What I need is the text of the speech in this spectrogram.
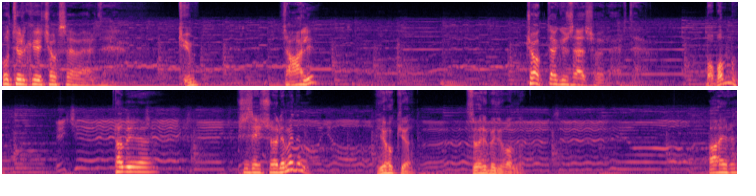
Bu türküyü çok severdi. Kim? Salih. Çok da güzel söylerdi. Babam mı? Tabii ya. Size hiç söylemedi mi? Yok ya. Söylemedi vallahi. Hayret.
